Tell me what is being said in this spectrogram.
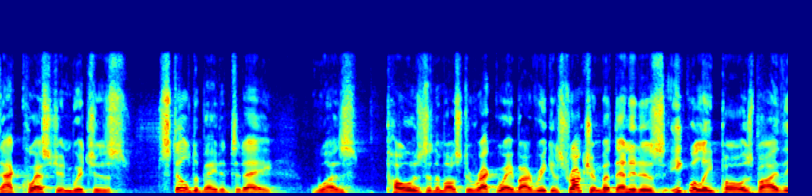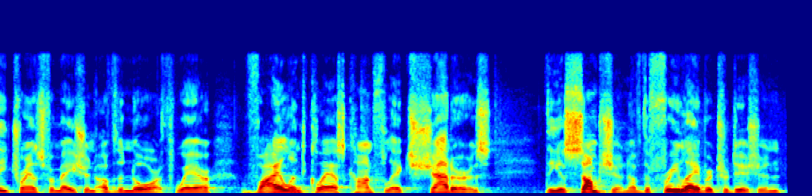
That question, which is still debated today, was posed in the most direct way by Reconstruction, but then it is equally posed by the transformation of the North, where violent class conflict shatters the assumption of the free labor tradition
